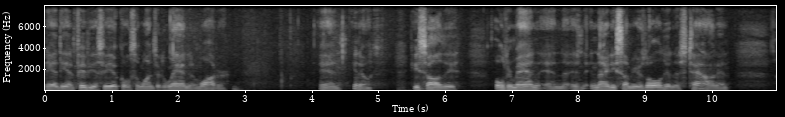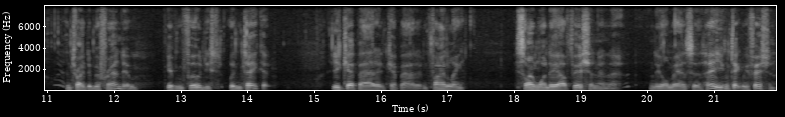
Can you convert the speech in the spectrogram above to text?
He had the amphibious vehicles, the ones that land and water. And, you know, he saw the older man and is 90 some years old in this town and, and tried to befriend him, give him food, and he wouldn't take it. He kept at it and kept at it. And finally, saw him one day out fishing, and the, and the old man says, Hey, you can take me fishing.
